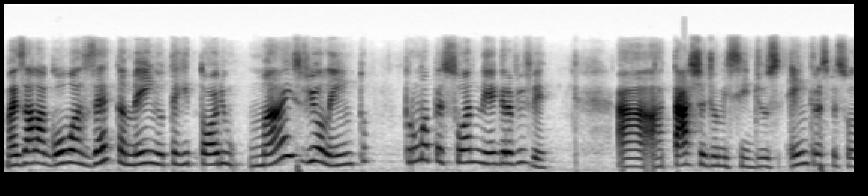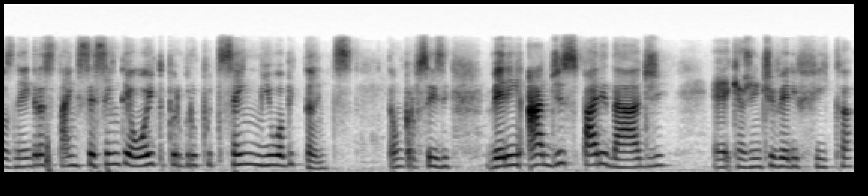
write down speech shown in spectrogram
Mas Alagoas é também o território mais violento para uma pessoa negra viver. A, a, taxa de homicídios entre as pessoas negras está em 68 por grupo de 100 mil habitantes. Então, para vocês verem a disparidade é, que a gente verifica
